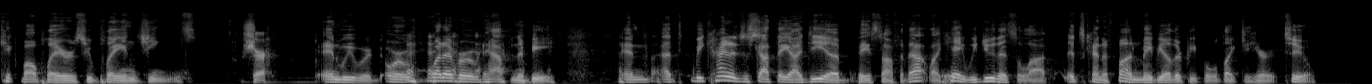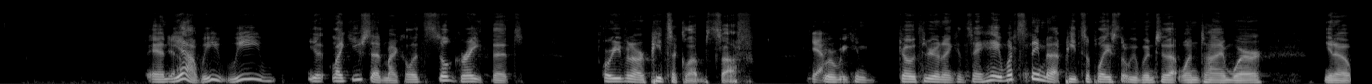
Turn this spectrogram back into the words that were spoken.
kickball players who play in jeans? Sure. and we would or whatever it would happen to be. And uh, we kind of just got the idea based off of that like hey we do this a lot. It's kind of fun. Maybe other people would like to hear it too. And Yeah. yeah, we we like you said michael it's still great that or even our pizza club stuff Yeah. where we can go through and i can say hey what's the name of that pizza place that we went to that one time where you know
